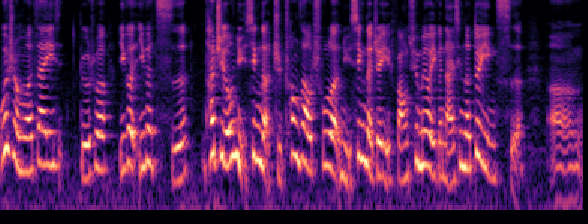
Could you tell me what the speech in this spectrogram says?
为什么在一，比如说一个一个词，它只有女性的，只创造出了女性的这一方，却没有一个男性的对应词，嗯。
